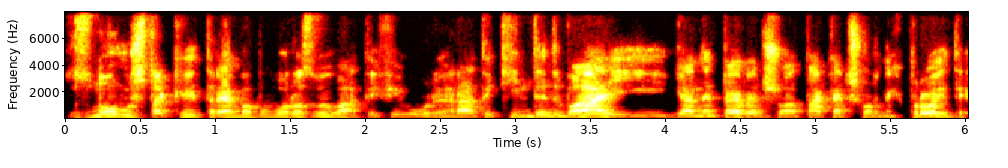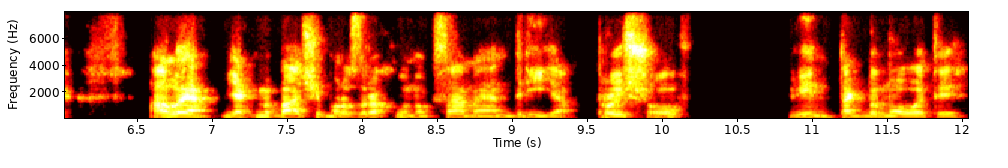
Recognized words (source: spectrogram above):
знову ж таки треба було розвивати фігури, грати кінь D2, і я не певен, що атака чорних пройде. Але, як ми бачимо, розрахунок саме Андрія пройшов. Він, так би мовити,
